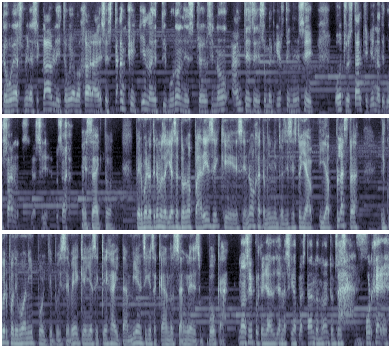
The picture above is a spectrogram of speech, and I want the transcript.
te voy a subir a ese cable y te voy a bajar a ese estanque lleno de tiburones, pero si no, antes de sumergirte en ese otro estanque lleno de gusanos, y así, o sea, Exacto. Pero bueno, tenemos ahí a Saturno, parece que se enoja también mientras dice esto y, a- y aplasta el cuerpo de Bonnie porque pues se ve que ella se queja y también sigue sacando sangre de su boca. No, sí, porque ya, ya la sigue aplastando, ¿no? Entonces, ¿por qué?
